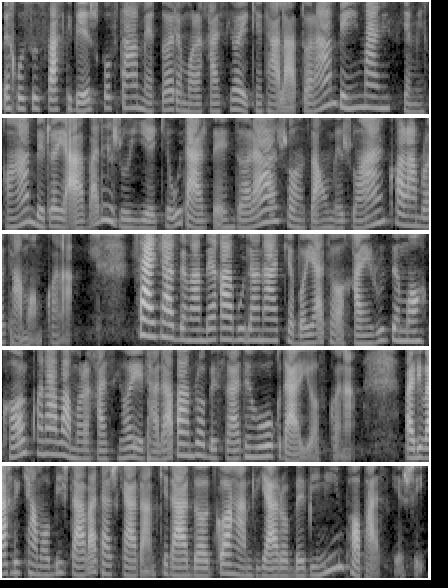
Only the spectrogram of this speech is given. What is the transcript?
به خصوص وقتی بهش گفتم مقدار مرخصی هایی که طلب دارم به این معنی است که می‌خواهم به جای اول ژوئیه که او در ذهن دارد شانزدهم ژوئن کارم را تمام کنم. سعی کرد به من بقبولاند که باید تا آخرین روز ماه کار کنم و مرخصی های طلبم را به صورت حقوق دریافت کنم. ولی وقتی کم و بیش دعوتش کردم که در دادگاه همدیگر را ببینیم پاپس کشید.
